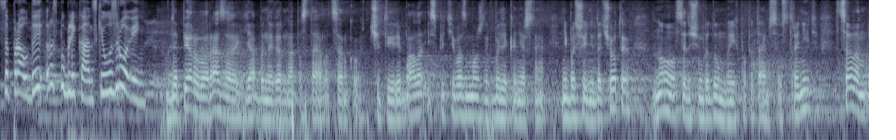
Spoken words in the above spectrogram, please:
Сапраўды рэспубліканскі ўзровень. Для первого раза я бы, наверное, поставил оценку 4 балла из 5 возможных. Были, конечно, небольшие недочеты, но в следующем году мы их попытаемся устранить. В целом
